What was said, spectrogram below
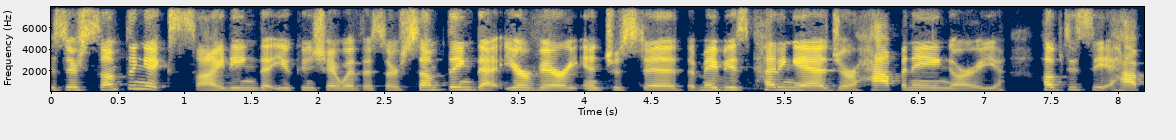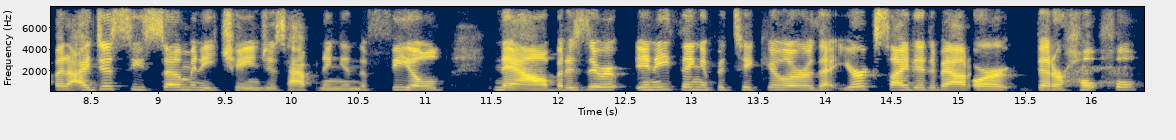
is there something exciting that you can share with us, or something that you're very interested that maybe is cutting edge or happening, or you hope to see it happen? I just see so many changes happening in the field now. But is there anything in particular that you're excited about or that are hopeful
